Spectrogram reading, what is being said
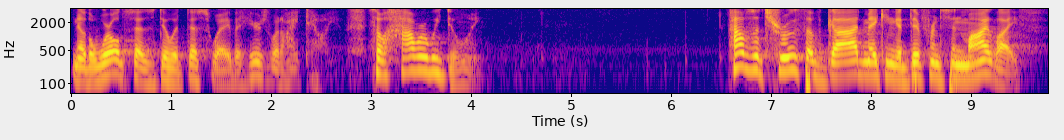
You know, the world says do it this way, but here's what I tell you. So, how are we doing? How's the truth of God making a difference in my life?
